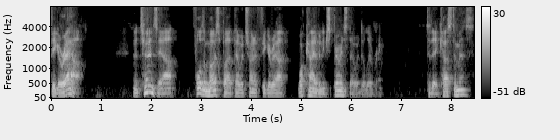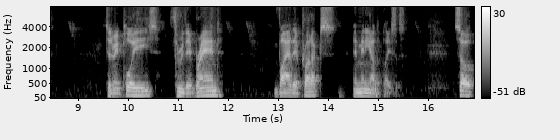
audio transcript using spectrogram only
figure out? And it turns out, for the most part, they were trying to figure out what kind of an experience they were delivering to their customers, to their employees, through their brand, via their products, and many other places. So,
